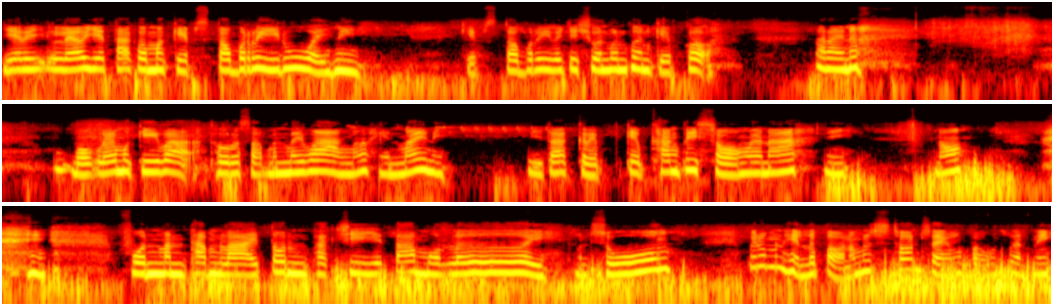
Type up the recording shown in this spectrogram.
เยแล้วเยตาก็มาเก็บสตรอเบอรี่ด้วยนี่ เก็บสตรอเบอรี่ไว้จะชวนเพื่อนๆเก็บก็อะไรนะ บอกแล้วเมื่อกี้ว่า โทรศัพท์มันไม่ว่างเนาะเห็นไหมนี่เยตาเก็บเก็บครั้งที่สองแล้วนะนี่เนาะฝนมันทำลายต้นผักชีเยตาหมดเลย มันสูง ไม่รู้มันเห็นหรือเปล่านะมันสะท้อนแสงหรือเปล่าเพื่อนๆนี่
